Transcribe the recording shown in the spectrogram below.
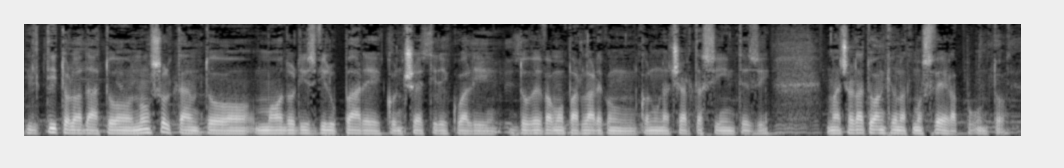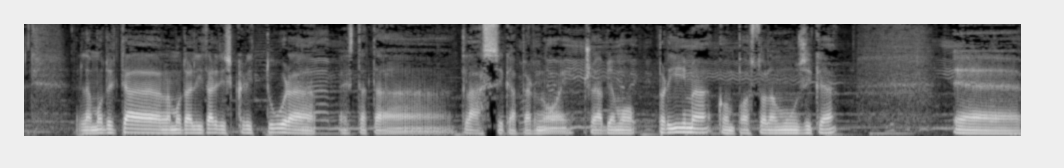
il titolo ha dato non soltanto modo di sviluppare concetti dei quali dovevamo parlare con, con una certa sintesi, ma ci ha dato anche un'atmosfera, appunto. La modalità, la modalità, di scrittura è stata classica per noi, cioè abbiamo prima composto la musica eh,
